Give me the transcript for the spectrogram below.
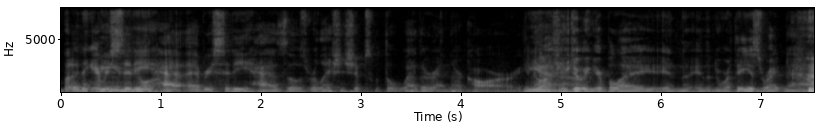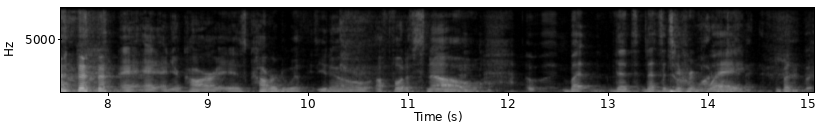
But I think every city ha- every city has those relationships with the weather and their car. You know, Yeah. if you're doing your play in the in the Northeast right now, and, and your car is covered with you know a foot of snow, but that's that's a It's different water, way. But, but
